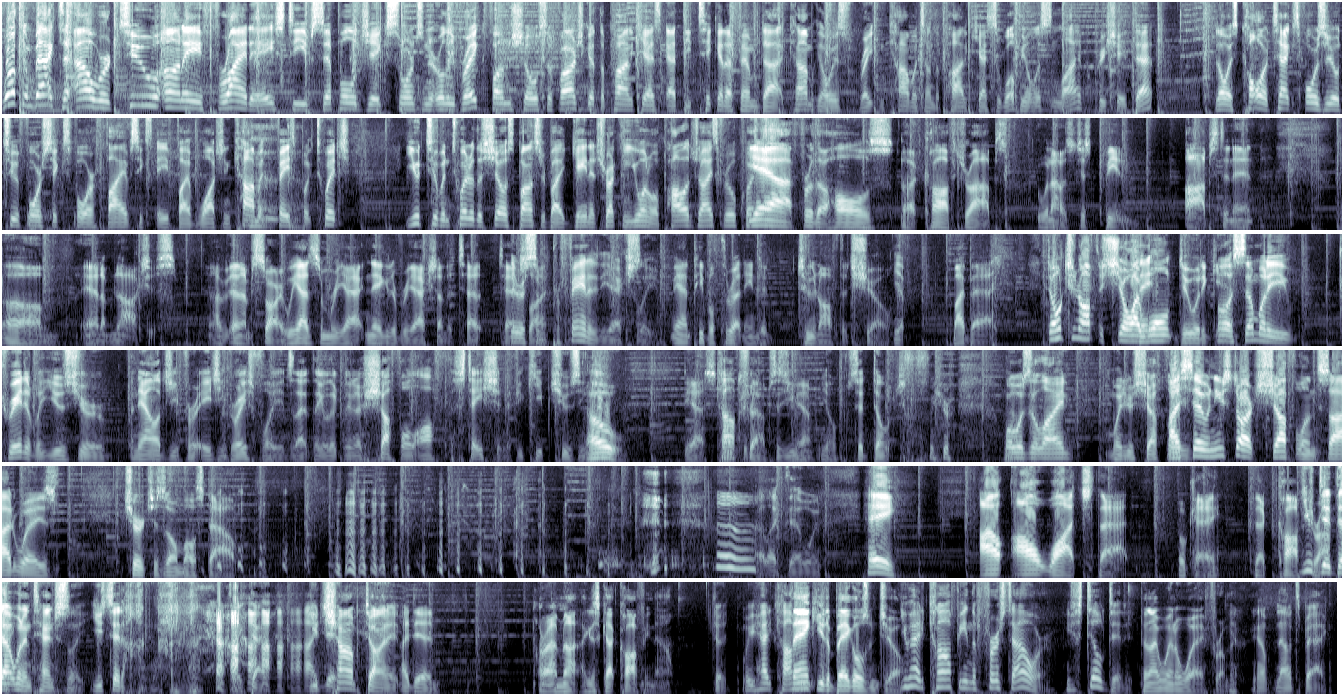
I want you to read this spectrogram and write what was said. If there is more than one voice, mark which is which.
Speaker 1: Welcome back to hour two on a Friday. Steve Sipple, Jake Sorensen, early break. Fun show so far. You got the podcast at theticketfm.com. You can always write and comment on the podcast as well if you don't listen live. Appreciate that. You can always call or text 402 464 5685. Watch and comment Facebook, Twitch, YouTube, and Twitter. The show is sponsored by Gana Trucking. You want to apologize real quick?
Speaker 2: Yeah, for the Hall's uh, cough drops when I was just being obstinate um, and obnoxious. And I'm sorry. We had some react negative reaction on the te- text
Speaker 1: There was
Speaker 2: line.
Speaker 1: some profanity, actually.
Speaker 2: and people threatening to tune off the show.
Speaker 1: Yep.
Speaker 2: My bad. Don't tune off the show. I
Speaker 1: They-
Speaker 2: won't do it again.
Speaker 1: Well, somebody creatively used your analogy for aging gracefully. It's that they- they're going to shuffle off the station if you keep choosing.
Speaker 2: oh, yes. don't do that.
Speaker 1: drops, as you
Speaker 2: Yeah.
Speaker 1: you know said. Don't. What was the line when you're shuffling?
Speaker 2: I said when you start shuffling sideways, church is almost out.
Speaker 1: I like that one.
Speaker 2: hey, I'll I'll watch that. Okay, that cough.
Speaker 1: You
Speaker 2: drop
Speaker 1: did that
Speaker 2: thing.
Speaker 1: one intentionally. You said like that. You chomped on it.
Speaker 2: I did. All right, I'm not. I just got coffee now.
Speaker 1: Good. Well, you had coffee.
Speaker 2: Thank you to Bagels and Joe.
Speaker 1: You had coffee in the first hour. You still did it.
Speaker 2: then I went away from it.
Speaker 1: Yep. Now it's back.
